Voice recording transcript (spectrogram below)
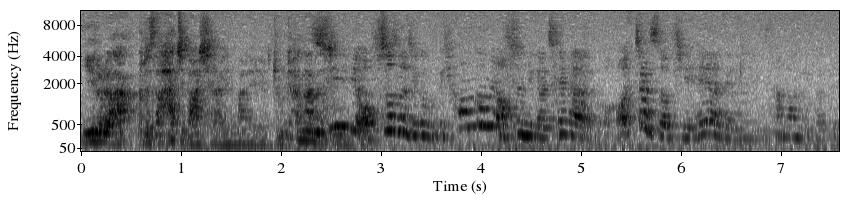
일을 아, 그래서 하지 마시라 이 말이에요. 좀 수입이 편안해지니까. 없어서 지금 현금이 없으니까 제가 어쩔 수 없이 해야 되는 상황이거든요.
